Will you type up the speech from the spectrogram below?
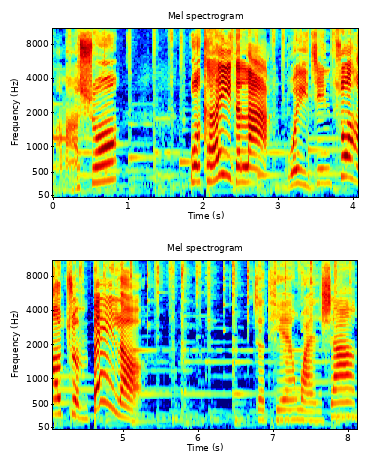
妈妈说：“我可以的啦，我已经做好准备了。”这天晚上，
